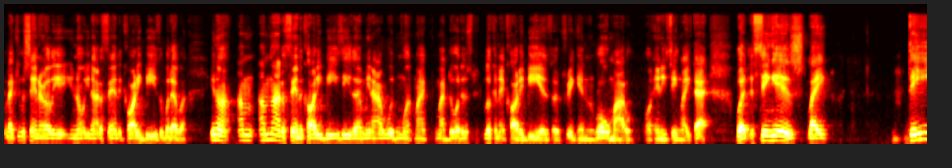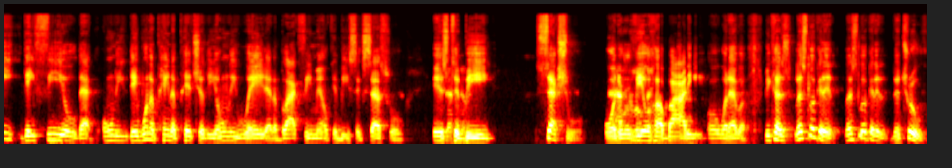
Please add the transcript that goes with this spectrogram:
like you were saying earlier, you know, you're not a fan of Cardi B's or whatever. you know, I'm I'm not a fan of Cardi B's either. I mean, I wouldn't want my my daughters looking at Cardi B as a freaking role model or anything like that. But the thing is, like, they they feel that only they want to paint a picture. The only way that a black female can be successful is Definitely. to be sexual or to reveal her body or whatever. Because let's look at it. Let's look at it. The truth.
